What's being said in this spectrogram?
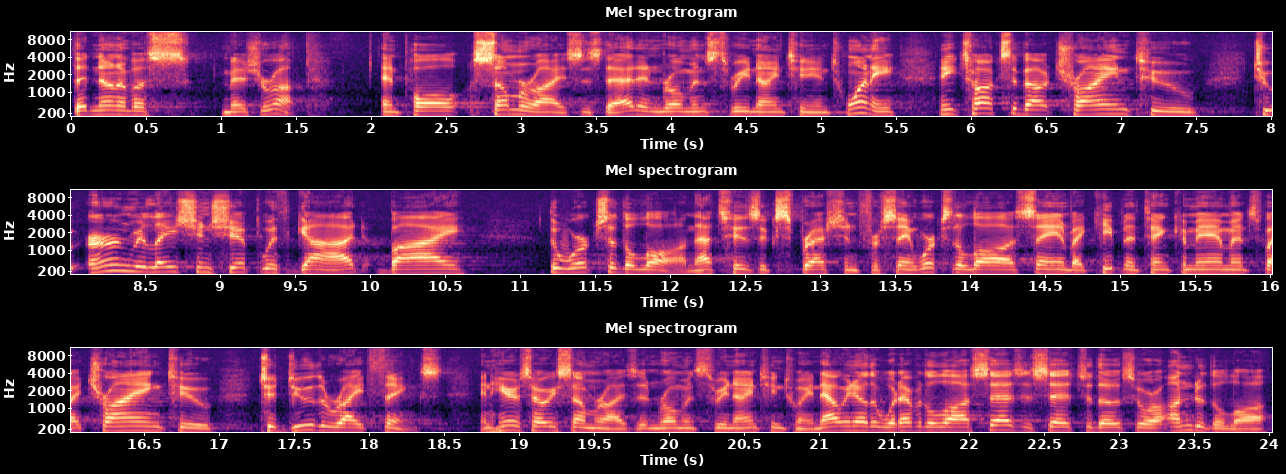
that none of us measure up. And Paul summarizes that in Romans 3 19 and 20. And he talks about trying to, to earn relationship with God by the works of the law. And that's his expression for saying works of the law is saying by keeping the Ten Commandments, by trying to, to do the right things. And here's how he summarizes it in Romans 3 19, 20. Now we know that whatever the law says, it says to those who are under the law,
